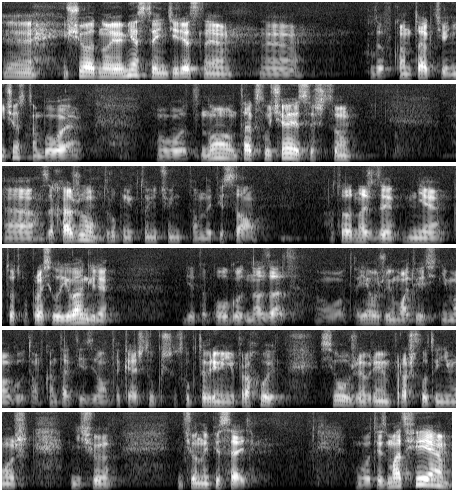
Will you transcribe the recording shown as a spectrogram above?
Э, еще одно место интересное, э, когда ВКонтакте, я не часто там бываю, вот, но так случается, что э, захожу, вдруг мне кто нибудь там написал. А то однажды мне кто-то попросил Евангелие, где-то полгода назад. Вот. А я уже ему ответить не могу. Там ВКонтакте сделана такая штука, что сколько-то времени проходит, все, уже время прошло, ты не можешь ничего, ничего написать. Вот. Из Матфея,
